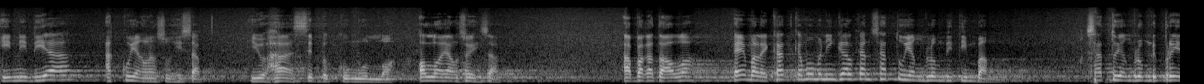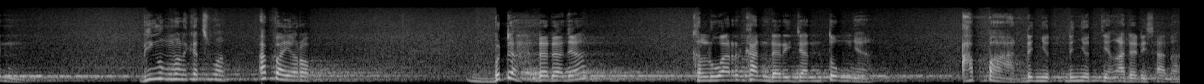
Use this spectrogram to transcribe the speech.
Ini dia aku yang langsung hisap. Yuhasibkumullah. Allah yang langsung hisap. Apa kata Allah? Eh malaikat kamu meninggalkan satu yang belum ditimbang. Satu yang belum diprint. Bingung malaikat semua. Apa ya Rob? Bedah dadanya, keluarkan dari jantungnya apa denyut-denyut yang ada di sana.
